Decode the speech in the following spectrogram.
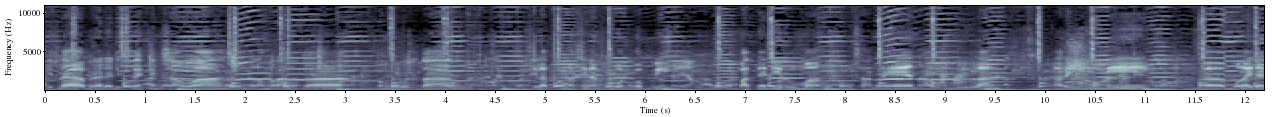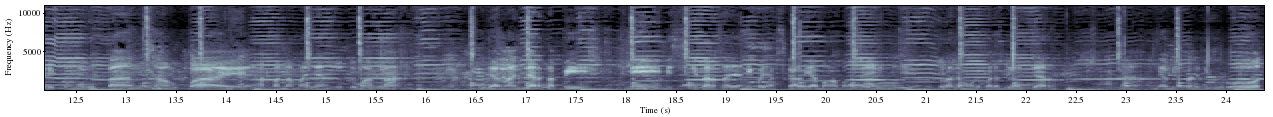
Kita berada di trekking sawah dalam rangka pengurutan silat pengasinan kebun kopi. Tepatnya di rumah Ngkong Sanen. Alhamdulillah hari ini uh, mulai dari pengurutan sampai apa namanya tutup mata jalan lancar tapi ini di sekitar saya ini banyak sekali abang-abang saya yang kebetulan emang udah pada belajar nah ini habis pada diurut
